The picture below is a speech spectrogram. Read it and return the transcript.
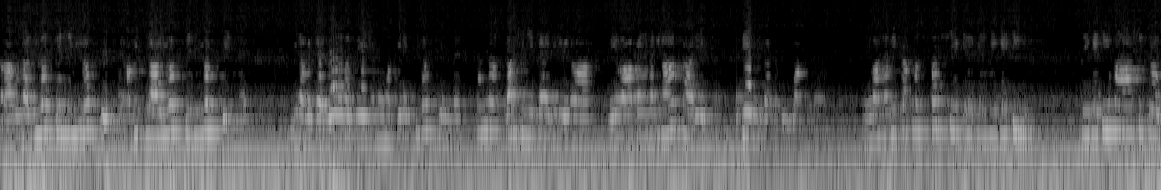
රාගසල් ඉවත් වෙන්නේ ඉවත් වෙන්නේ අවිද්‍යාව ඉවත් වෙන්නේ ඉවත් වෙන්නේ ඊළඟට ලෝභ ද්වේෂ මෝහ කියලා ඉවත් වෙන්නේ ඔන්න දර්ශනීය පැහැදිලි වෙනවා මේවා පැන නගින ආකාරයේ තේරුම් ගන්න පුළුවන් මේවා හැම එකක්ම ස්පර්ශය කියලා කියන්නේ මේ ගැටීම. මේ ගැටීම ආශ්‍රිතව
